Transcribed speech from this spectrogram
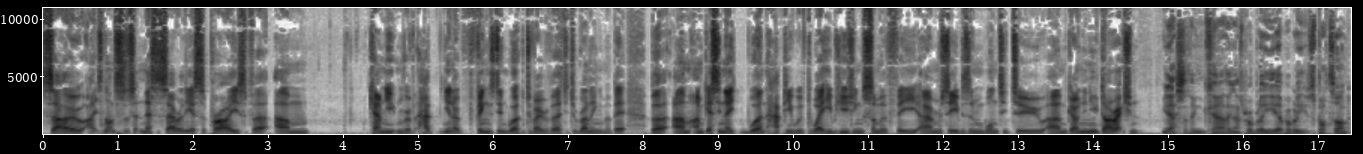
So uh, it's not necessarily a surprise that um, Cam Newton had you know things didn't work until they reverted to running him a bit. But um, I'm guessing they weren't happy with the way he was using some of the um, receivers and wanted to um, go in a new direction. Yes, I think uh, I think that's probably uh, probably spot on.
